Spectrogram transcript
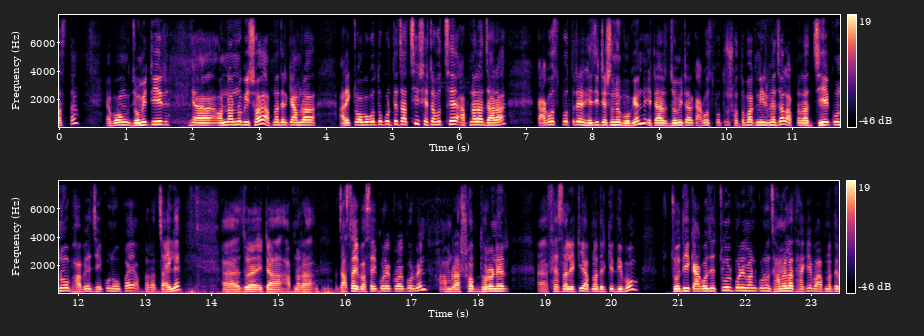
রাস্তা। এবং জমিটির অন্যান্য বিষয় আপনাদেরকে আমরা আরেকটু অবগত করতে চাচ্ছি, সেটা হচ্ছে আপনারা যারা কাগজপত্রের হেজিটেশনে ভোগেন, এটার জমিটার কাগজপত্র শতভাগ নির্ভেজাল, আপনারা যে কোনোভাবে যে কোনো উপায় আপনারা চাইলে এটা আপনারা যাচাই বাছাই করে ক্রয় করবেন। আমরা সব ধরনের ফ্যাসিলিটি আপনাদেরকে দিব। যদি কাগজে চুল পরিমাণ কোনো ঝামেলা থাকে বা আপনাদের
